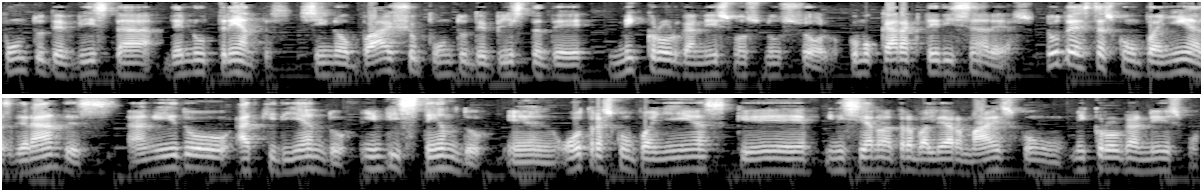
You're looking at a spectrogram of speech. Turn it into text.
ponto de vista de nutrientes, sino baixo o ponto de vista de microorganismos no solo. Como caracterizar isso? Todas estas companhias grandes han ido adquiriendo, investindo em outras companhias que iniciaram a trabalhar mais com microorganismos,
